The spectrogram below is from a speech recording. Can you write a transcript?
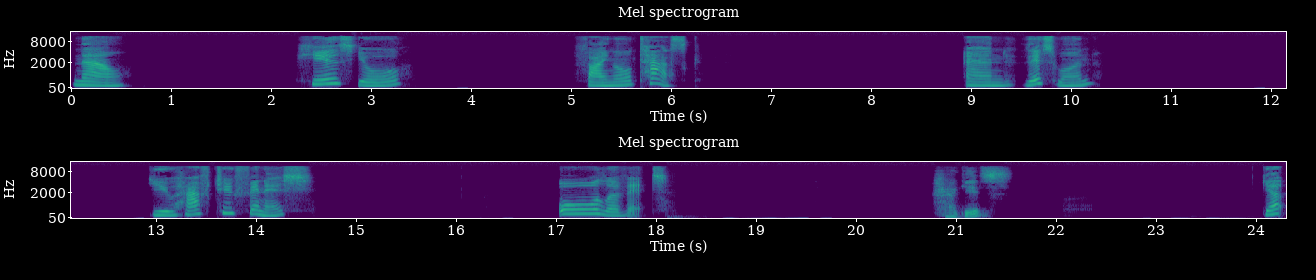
Now, here's your final task. And this one, you have to finish all of it. Haggis? Yep.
